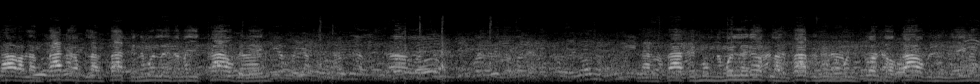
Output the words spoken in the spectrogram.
ข้าวกับหลังคาดนะครับหลังคาดเป็นน้ำมันเลยทำไมข้าวเป็นเอง หลังซาเป็นมุมน้ำมันเลยนะครับหลังซาเป็นมุมน้ำมันต้วนต่อเก้าเป็นมุมไหนนะ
